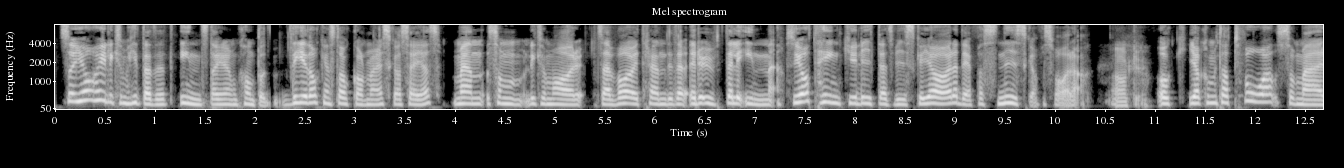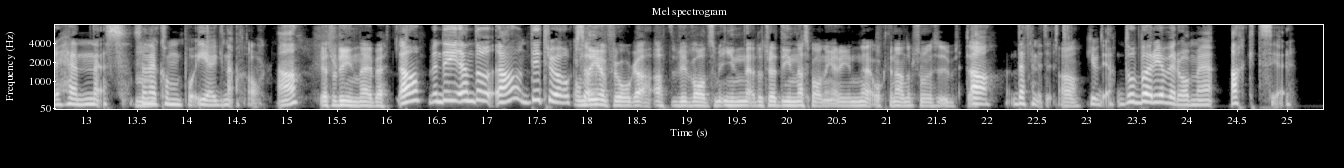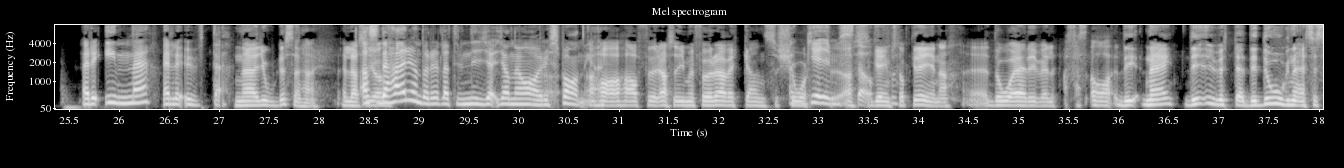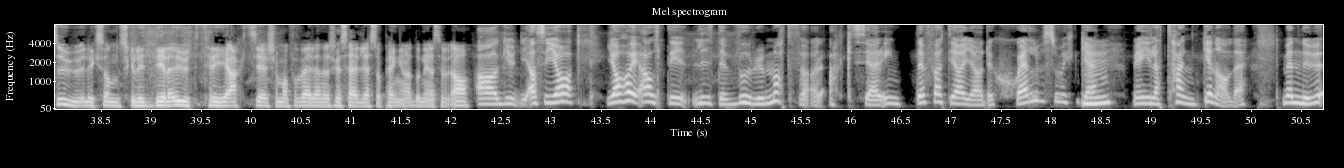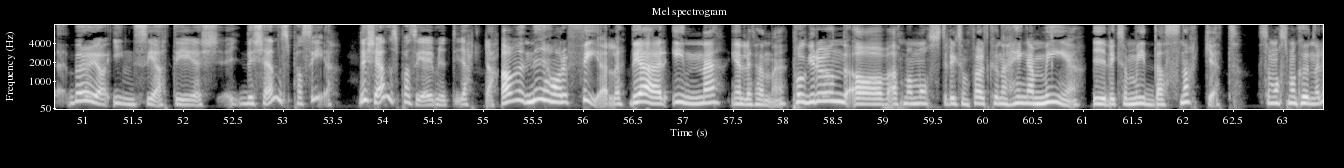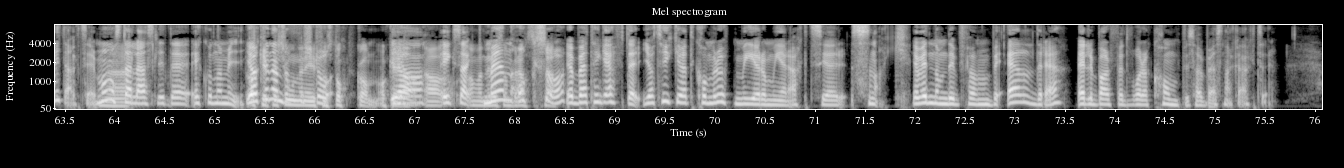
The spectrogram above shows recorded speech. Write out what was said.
Så jag har ju liksom hittat ett Instagram-konto. Det är dock en stockholmare ska sägas, men som liksom har så här, vad är trendigt, är det ute eller inne? Så jag tänker ju lite att vi ska göra det fast ni ska få svara. Ja, okej. Och jag kommer ta två som är hennes, sen Mm. jag kommer på egna. Ja. Ja. Jag tror dina är bättre. ja, men det är ändå, ja det tror jag också. Om det är en fråga, att vi vad som är inne, då tror jag att dina spaningar är inne och den andra personens är ute. Ja, definitivt. Ja. Gud, ja. Då börjar vi då med aktier. Är det inne eller ute? När gjordes den här? Eller, Alltså jag- det här är ändå relativt nya januarispaningar. Jaha, ja, för alltså, i och med förra veckans short, GameStop. Alltså, GameStop-grejerna, eh, då är det väl, fast, ja, det, nej, det är ute. Det dog när SSU liksom skulle dela ut tre aktier som man får välja när det ska säljas och pengarna doneras. Ja, Ja, gud. Alltså jag, jag har ju alltid lite vurmat för aktier. Inte för att jag gör det själv så mycket, Mm. men jag gillar tanken av det. Men nu börjar jag inse att det, är, det känns passé. Det känns passé i mitt hjärta. Ja, men ni har fel. Det är inne enligt henne. På grund av att man måste, liksom, för att kunna hänga med i liksom, middagssnacket, så måste man kunna lite aktier. Man Nej. måste ha läst lite ekonomi. jag Jag kan ändå personen är ju förstå. från Stockholm. Okej, Ja, exakt. det som Men också, jag börjar tänka efter, jag tycker att det kommer upp mer och mer aktier-snack. Jag vet inte om det är för att man blir äldre eller bara för att våra kompisar börjar snacka aktier.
